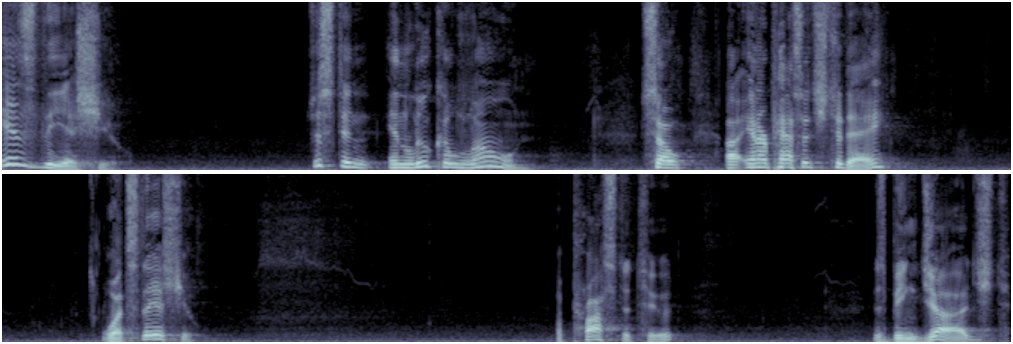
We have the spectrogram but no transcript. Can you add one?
is the issue. Just in, in Luke alone. So, uh, in our passage today, what's the issue? A prostitute is being judged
